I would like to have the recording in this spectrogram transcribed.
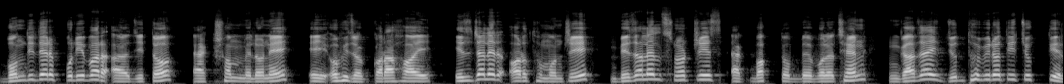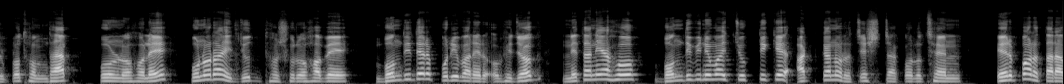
বন্দীদের পরিবার আয়োজিত এক সম্মেলনে এই অভিযোগ করা হয়। ইসরায়েলের অর্থমন্ত্রী বেজালেল স্নোট্রিস এক বক্তব্যে বলেছেন, গাজায় যুদ্ধবিরতি চুক্তির প্রথম ধাপ পূর্ণ হলে পুনরায় যুদ্ধ শুরু হবে। বন্দীদের পরিবারের অভিযোগ, নেতানিয়াহু বন্দি বিনিময় চুক্তিকে আটকানোর চেষ্টা করছেন। এরপর তারা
